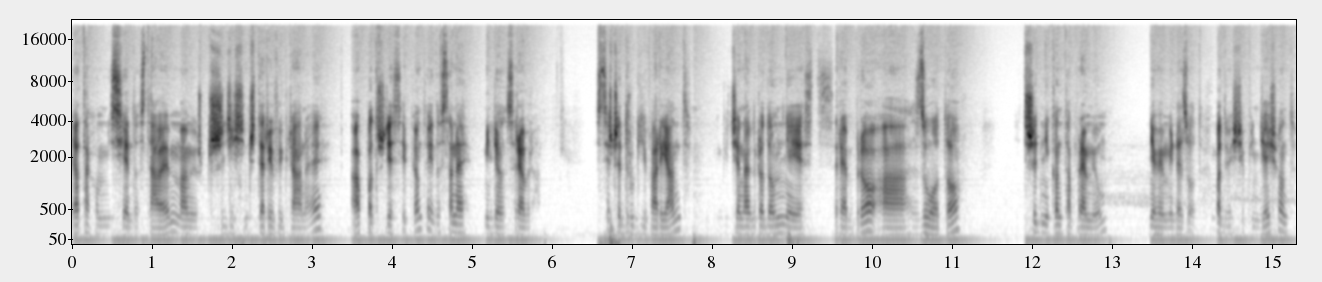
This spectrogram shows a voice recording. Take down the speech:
Ja taką misję dostałem, mam już 34 wygrane, a po 35 dostanę milion srebra. Jest jeszcze drugi wariant, gdzie nagrodą nie jest srebro, a złoto. 3 dni konta premium. Nie wiem ile złota, chyba 250,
